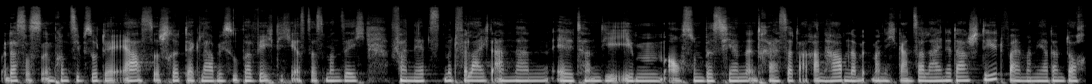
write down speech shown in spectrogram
das ist im Prinzip so der erste Schritt, der glaube ich super wichtig ist, dass man sich vernetzt mit vielleicht anderen Eltern, die eben auch so ein bisschen Interesse daran haben, damit man nicht ganz alleine dasteht, weil man ja dann doch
